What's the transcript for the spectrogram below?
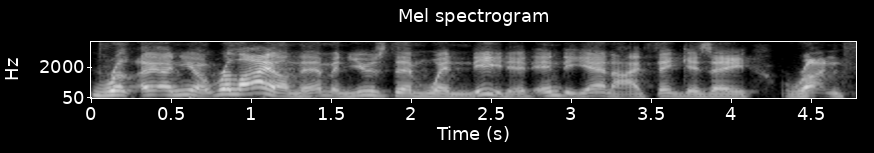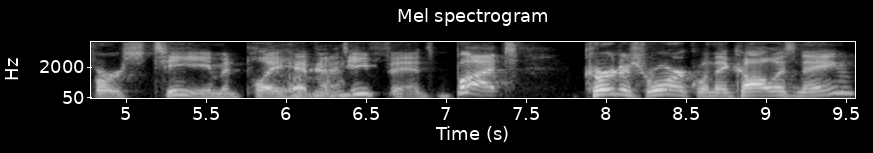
re- and you know rely on them and use them when needed. Indiana, I think, is a run first team and play heavy okay. defense. But Kurtis Rourke, when they call his name,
